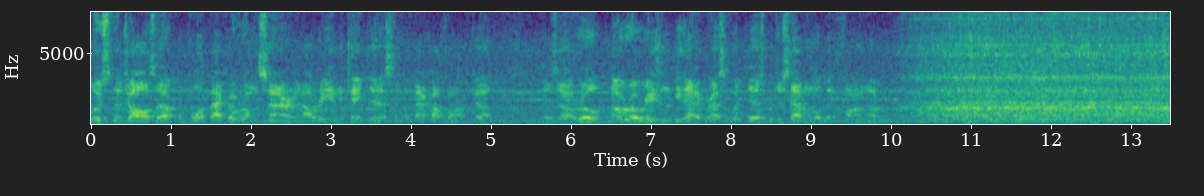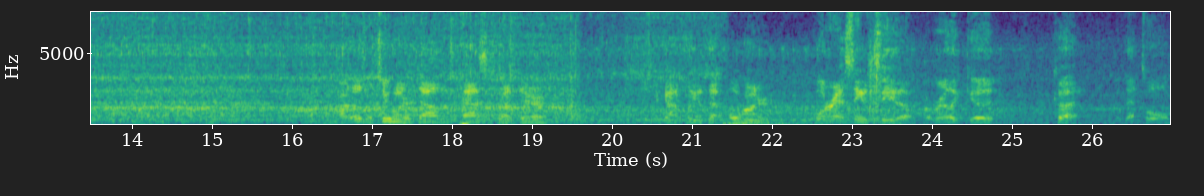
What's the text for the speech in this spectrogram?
loosen the jaws up, we'll pull it back over on the center and I'll re-indicate this and we'll back off on our cut. There's uh, real, no real reason to be that aggressive with this. We're just having a little bit of fun though. All right, those are 200,000 passes right there kind of clean up that 400. Quarter inch seems to be the, a really good cut with that tool,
